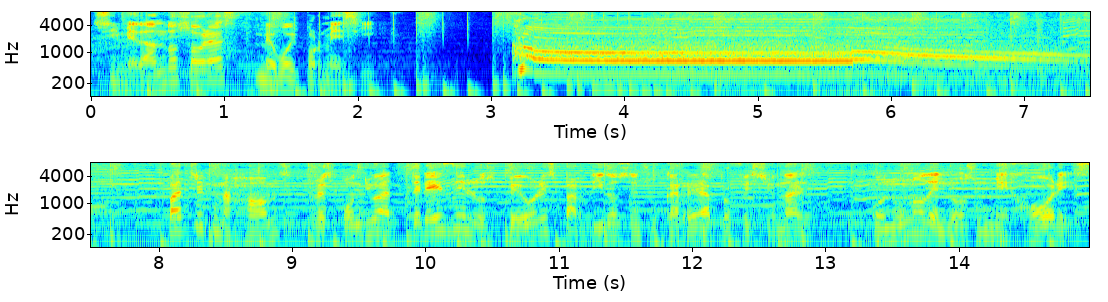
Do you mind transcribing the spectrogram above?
si me dan dos horas, me voy por Messi. Patrick Mahomes respondió a tres de los peores partidos en su carrera profesional, con uno de los mejores,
